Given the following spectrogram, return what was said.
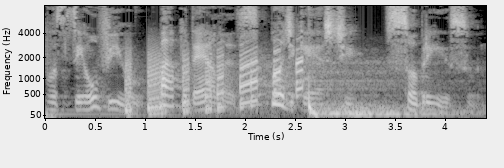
Você ouviu Papo Delas, podcast sobre isso.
